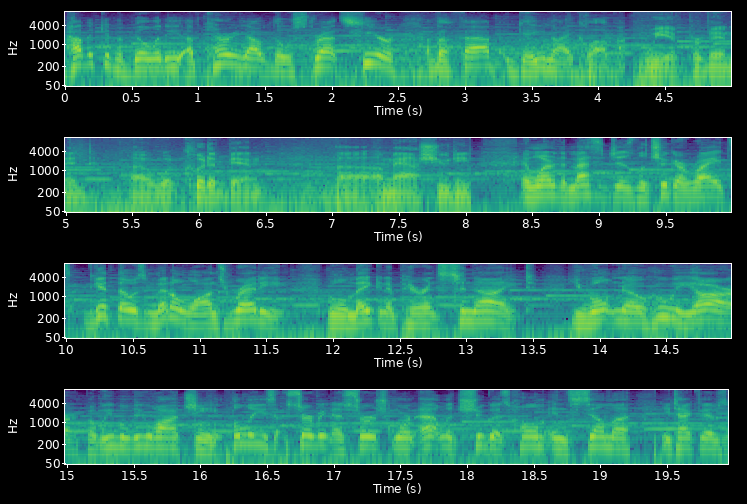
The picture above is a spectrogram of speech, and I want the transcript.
have the capability of carrying out those threats here at the Fab Gay nightclub. We have prevented uh, what could have been uh, a mass shooting. In one of the messages, LeChuga writes, Get those metal wands ready. We will make an appearance tonight. You won't know who we are, but we will be watching. Police serving a search warrant at LeChuga's home in Selma. Detectives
